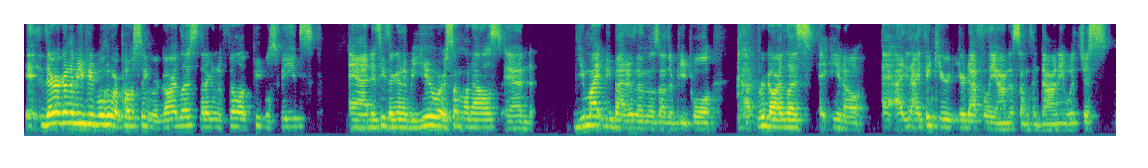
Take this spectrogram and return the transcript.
it, there are going to be people who are posting regardless that are going to fill up people's feeds and it's either going to be you or someone else and you might be better than those other people uh, regardless you know I, I think you're you're definitely onto something, Donnie, with just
